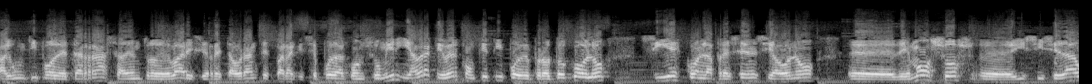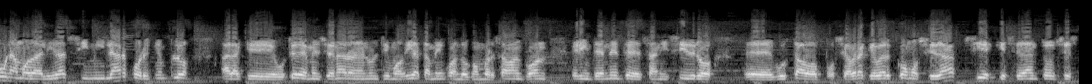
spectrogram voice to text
algún tipo de terraza dentro de bares y restaurantes para que se pueda consumir y habrá que ver con qué tipo de protocolo, si es con la presencia o no eh, de mozos eh, y si se da una modalidad similar, por ejemplo, a la que ustedes mencionaron en últimos días también cuando conversaban con el intendente de San Isidro, eh, Gustavo Pose. Habrá que ver cómo se da, si es que se da entonces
